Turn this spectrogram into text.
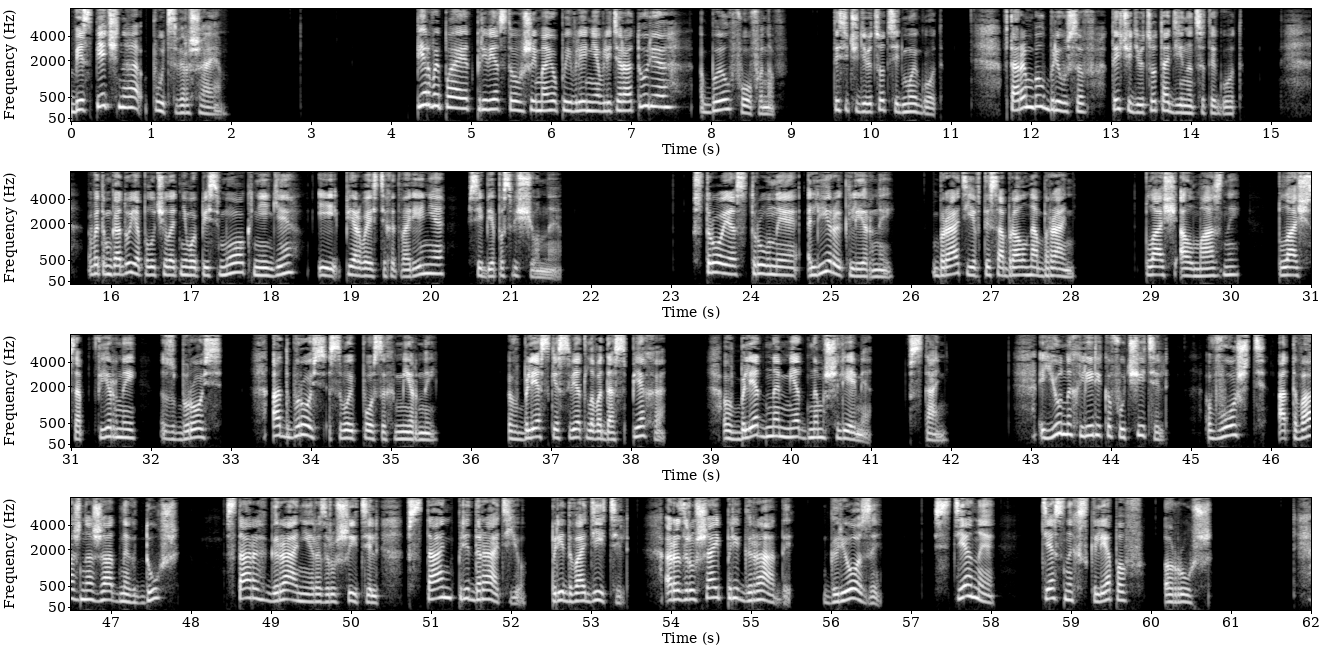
Беспечно путь совершая. Первый поэт, приветствовавший мое появление в литературе, был Фофанов, 1907 год. Вторым был Брюсов, 1911 год. В этом году я получил от него письмо, книги и первое стихотворение, себе посвященное. Строя струны лиры клирной, братьев ты собрал на брань. Плащ алмазный, плащ сапфирный, сбрось, отбрось свой посох мирный. В блеске светлого доспеха, в бледно-медном шлеме встань. Юных лириков учитель, вождь отважно жадных душ, старых граней разрушитель, встань пред ратью, предводитель, разрушай преграды, грезы, стены тесных склепов руж.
